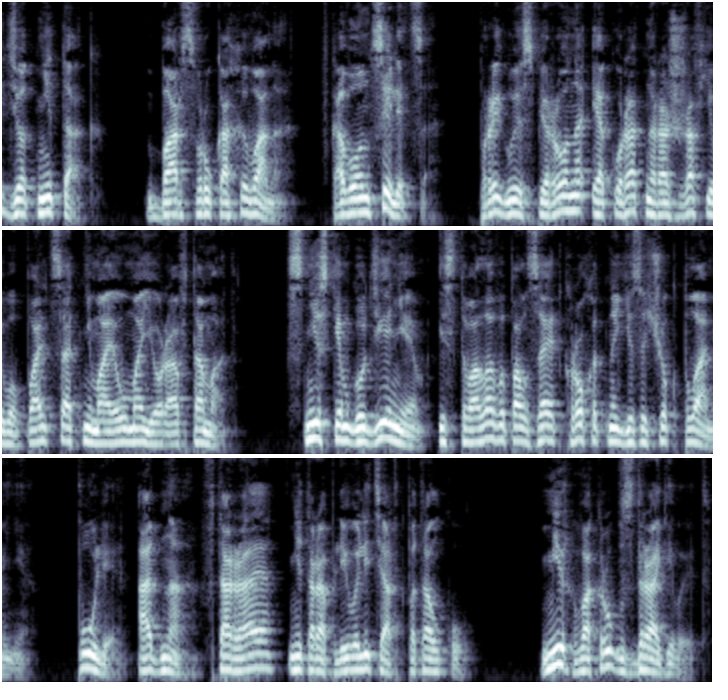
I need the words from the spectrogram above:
идет не так. Барс в руках Ивана. В кого он целится? Прыгаю с перрона и, аккуратно разжав его пальцы, отнимая у майора автомат. С низким гудением из ствола выползает крохотный язычок пламени. Пули, одна, вторая, неторопливо летят к потолку. Мир вокруг вздрагивает.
